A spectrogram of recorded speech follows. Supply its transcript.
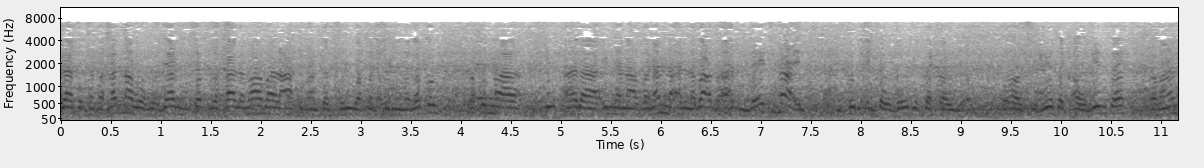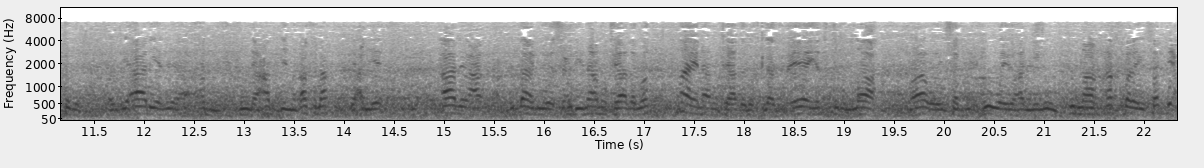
ألا تدخلنا وهو جالس فقال ما منعكم أن تدخلوا وقد اذن لكم. فقلنا ألا إننا ظننا أن بعض أهل البيت نائم يعني أنت وزوجتك أو سريتك أو بنتك فما انت بآل عند عبد غفلة. يعني آل عبد الله بن مسعود يناموا في هذا الوقت. ما يناموا في هذا الوقت لازم إيه يذكر الله ويسبحوه ويهللون ثم اقبل يسبح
